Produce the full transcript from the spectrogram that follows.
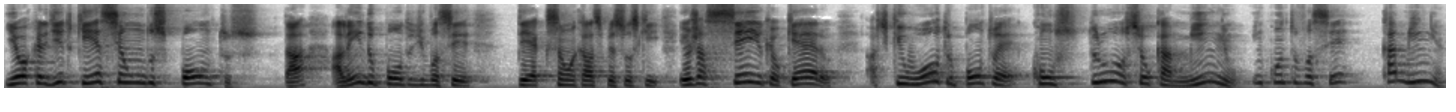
E eu acredito que esse é um dos pontos, tá? Além do ponto de você ter que são aquelas pessoas que eu já sei o que eu quero, acho que o outro ponto é construa o seu caminho enquanto você caminha.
